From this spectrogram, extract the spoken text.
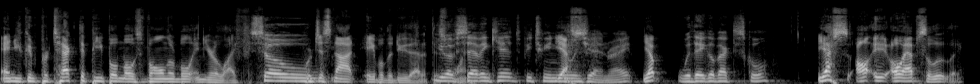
and you can protect the people most vulnerable in your life. So we're just not able to do that at this. You have point. seven kids between yes. you and Jen, right? Yep. Would they go back to school? Yes. Oh, absolutely.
